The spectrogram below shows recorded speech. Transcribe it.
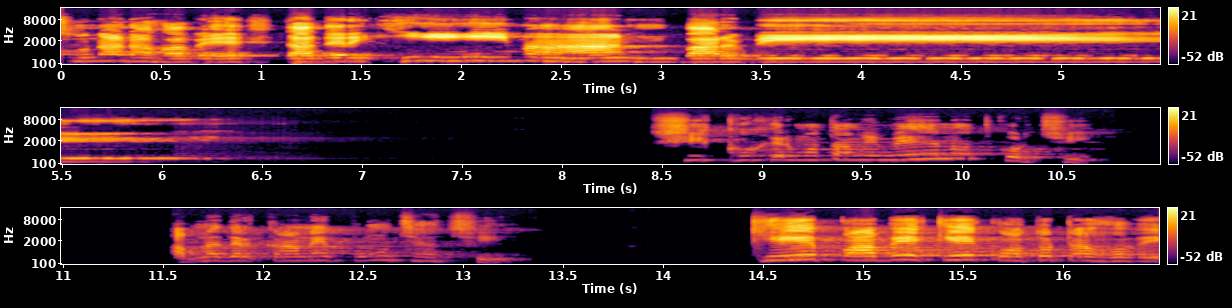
শোনানো হবে, তাদের ঈমান বাড়বে। শিক্ষকের মতো আমি মেহনত করছি, আপনাদের কানে পৌঁছাচ্ছি। কে পাবে, কে কতটা হবে?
